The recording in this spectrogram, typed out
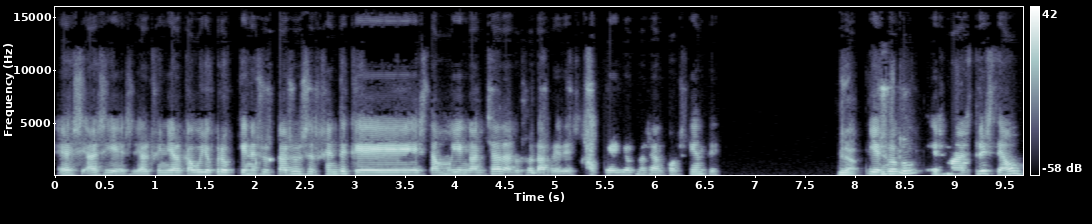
es, así es. Y al fin y al cabo yo creo que en esos casos es gente que está muy enganchada al uso de las redes, aunque ellos no sean conscientes. Mira, y eso es más triste aún,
